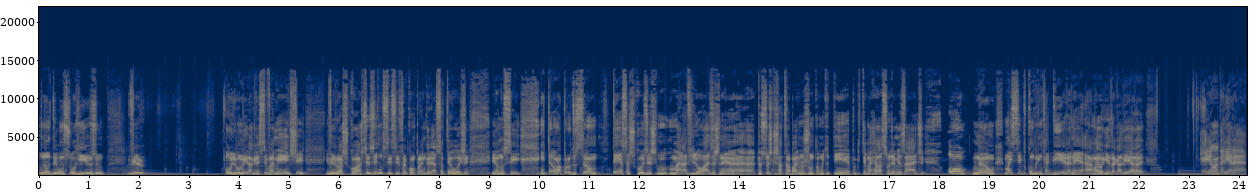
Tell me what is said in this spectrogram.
não deu um sorriso, vir, olhou meio agressivamente e virou as costas e não sei se ele foi comprar ingresso até hoje, eu não sei. Então a produção tem essas coisas maravilhosas, né? Pessoas que já trabalham junto há muito tempo, que tem uma relação de amizade, ou não, mas sempre com brincadeira, né? A maioria da galera é uma galera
